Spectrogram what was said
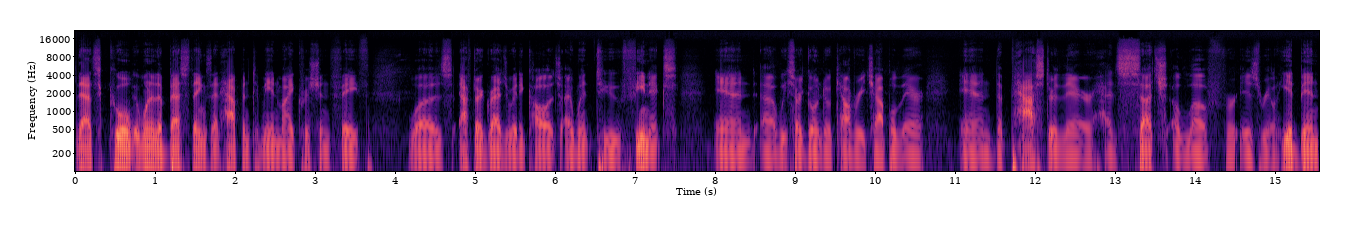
That's cool. One of the best things that happened to me in my Christian faith was after I graduated college, I went to Phoenix and uh, we started going to a Calvary chapel there. And the pastor there had such a love for Israel. He had been,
